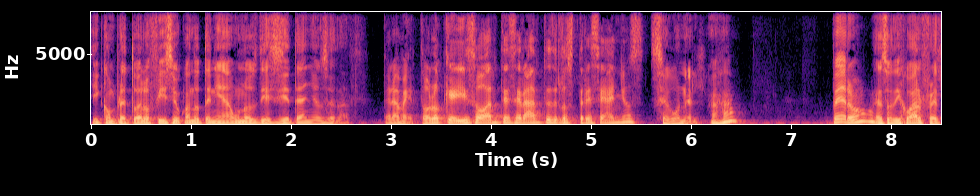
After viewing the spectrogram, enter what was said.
y completó el oficio cuando tenía unos 17 años de edad, Espérame, todo lo que hizo antes era antes de los 13 años. según él. Ajá. Pero, eso dijo Alfred,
